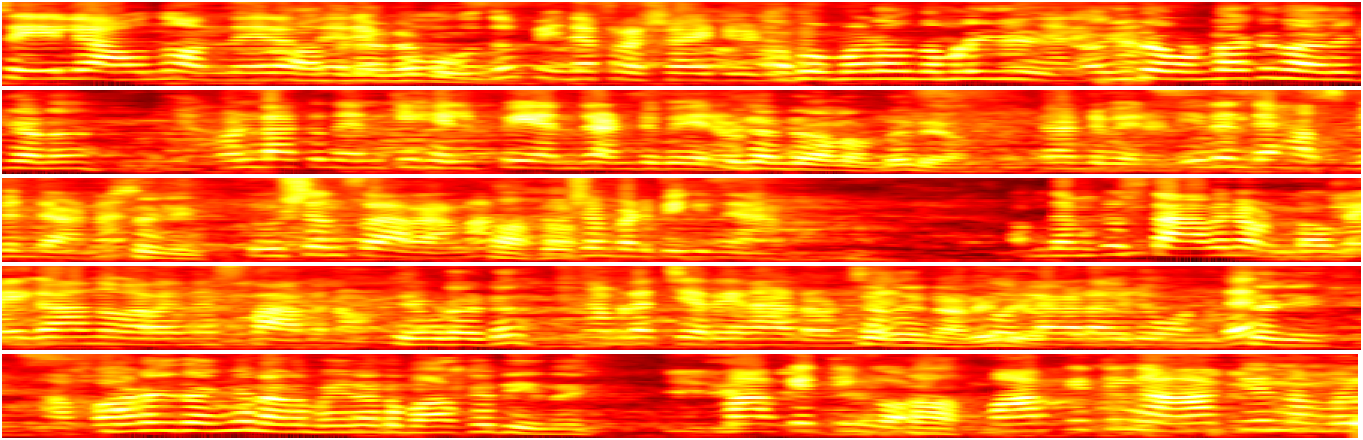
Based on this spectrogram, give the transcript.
സെയിൽ ആവുന്നു അന്നേരം അന്നേരം പോകുന്നു. പിന്നെ ഫ്രഷ് ആയിട്ട് ഇടും അപ്പം മേഡം നമ്മൾ ഈ ഇത് ഉണ്ടാക്കുന്ന ആരൊക്കെയാണ്? ഉണ്ടാക്കുന്ന എനിക്ക് ഹെൽപ്പ് ചെയ്യാൻ രണ്ടുപേരുണ്ട് രണ്ടാളുണ്ട് ഇത് രണ്ടുപേരുണ്ട് ഇതെന്റെ ഹസ്ബൻഡാണ് ട്യൂഷൻ സാറാണ്. ട്യൂഷൻ പഠിപ്പിക്കുന്നതാണ്. നമുക്ക് സ്ഥാപനം ഉണ്ടോ മെഗ എന്ന് പറയുന്ന സ്ഥാപനം എവിടെയായിട്ട് നമ്മുടെ ചെറിയനാടുണ്ട് ചെറിയനാട്? കൊല്ലകടവിലും ഉണ്ട്. മേഡം ഇത് എങ്ങനെയാണ് മെയിനായിട്ട് മാർക്കറ്റ് ചെയ്യുന്നത്? മാർക്കറ്റിംഗോ മാർക്കറ്റിംഗ് ആദ്യം നമ്മൾ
